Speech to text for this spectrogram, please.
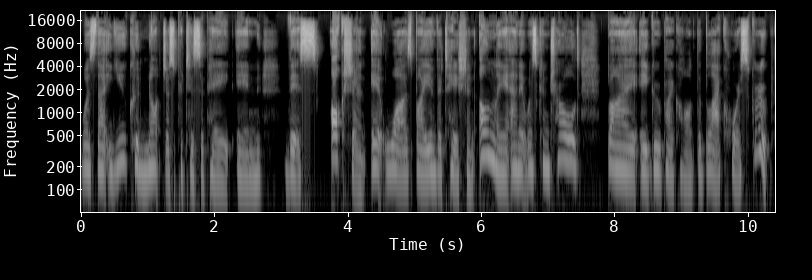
was that you could not just participate in this auction. It was by invitation only, and it was controlled by a group I called the Black Horse Group.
